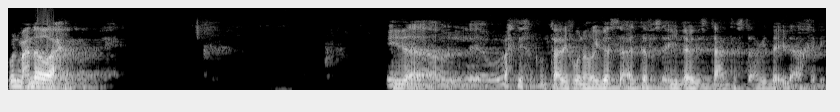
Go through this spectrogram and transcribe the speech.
والمعنى واحد. إذا أحدثكم تعرفونه إذا سألت فاسأل الله إذا استعنت فاستعن الله إلى آخره.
